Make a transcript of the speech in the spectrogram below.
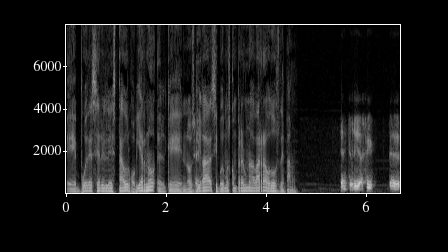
eh, puede ser el Estado, el Gobierno, el que nos diga si podemos comprar una barra o dos de pan. En teoría sí, eh,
